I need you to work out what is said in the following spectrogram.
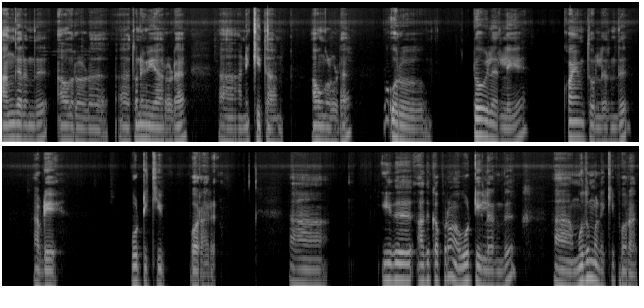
அங்கேருந்து அவரோட துணைவியாரோட நிக்கிதான் அவங்களோட ஒரு டூ வீலர்லேயே கோயம்புத்தூர்லேருந்து அப்படியே ஊட்டிக்கு போகிறாரு இது அதுக்கப்புறம் ஊட்டியிலேருந்து முதுமலைக்கு போகிறார்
